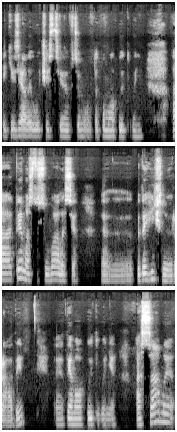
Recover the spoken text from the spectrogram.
які взяли участь в цьому такому опитуванні. А тема стосувалася педагогічної ради, тема опитування, а саме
